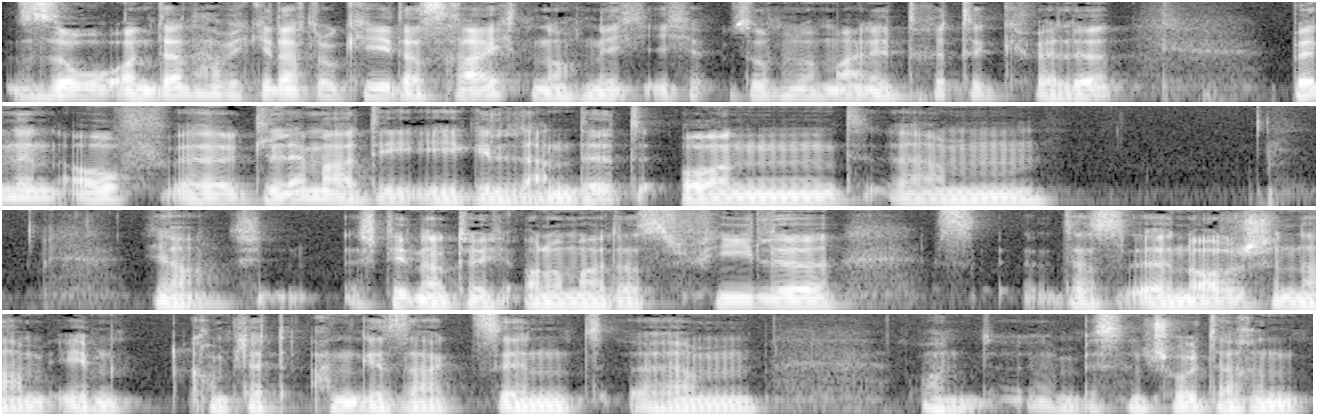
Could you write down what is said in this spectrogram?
So, und dann habe ich gedacht, okay, das reicht noch nicht. Ich suche mir noch mal eine dritte Quelle. Bin dann auf äh, glamour.de gelandet und ähm, ja, steht natürlich auch nochmal, dass viele, dass äh, nordische Namen eben komplett angesagt sind. Ähm, und ein bisschen schuld darin,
